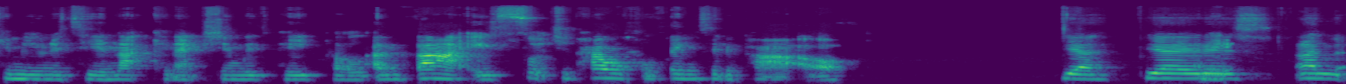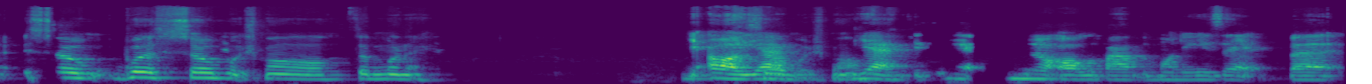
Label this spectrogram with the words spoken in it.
community and that connection with people and that is such a powerful thing to be part of yeah yeah it and is. And so worth so much more than money. Yeah oh yeah. so much more. Yeah it's not all about the money is it? But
